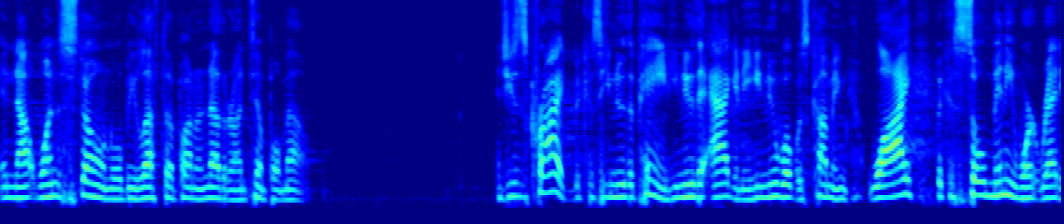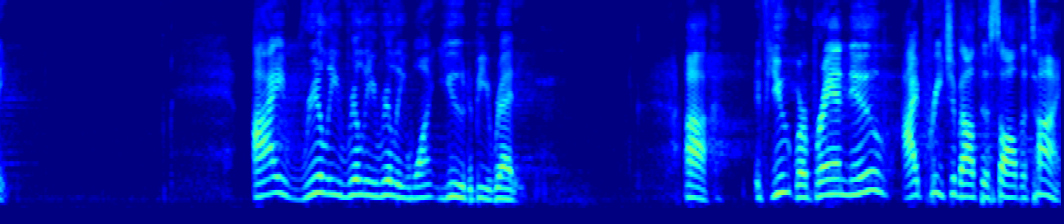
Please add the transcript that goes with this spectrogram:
and not one stone will be left upon another on Temple Mount. And Jesus cried because he knew the pain, he knew the agony, he knew what was coming. Why? Because so many weren't ready. I really, really, really want you to be ready. Uh, if you were brand new, I preach about this all the time.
